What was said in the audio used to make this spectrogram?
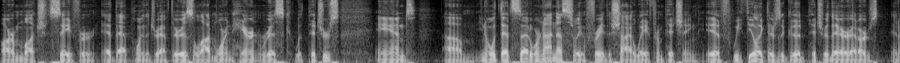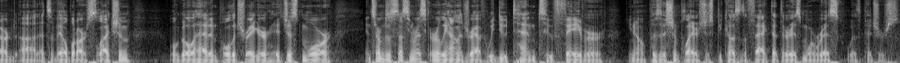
are much safer at that point in the draft. There is a lot more inherent risk with pitchers, and um, you know, with that said, we're not necessarily afraid to shy away from pitching. If we feel like there's a good pitcher there at our at our uh, that's available at our selection, we'll go ahead and pull the trigger. It's just more in terms of assessing risk early on in the draft. We do tend to favor you know position players just because of the fact that there is more risk with pitchers.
